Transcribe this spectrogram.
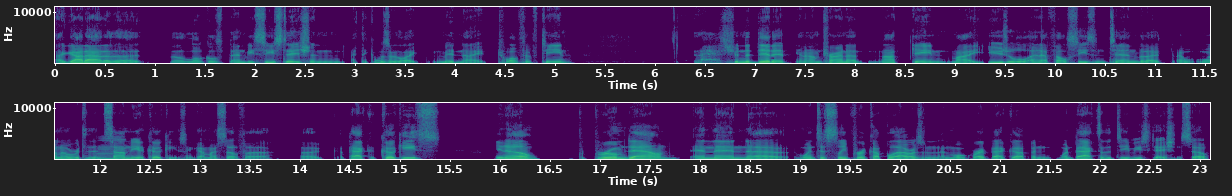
I got out of the the local NBC station. I think it was like midnight, twelve fifteen shouldn't have did it. You know, I'm trying to not gain my usual NFL season 10, but I, I went over to the mm. Insomnia cookies and got myself a, a, a, pack of cookies, you know, threw them down and then uh, went to sleep for a couple hours and, and, woke right back up and went back to the TV station. So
